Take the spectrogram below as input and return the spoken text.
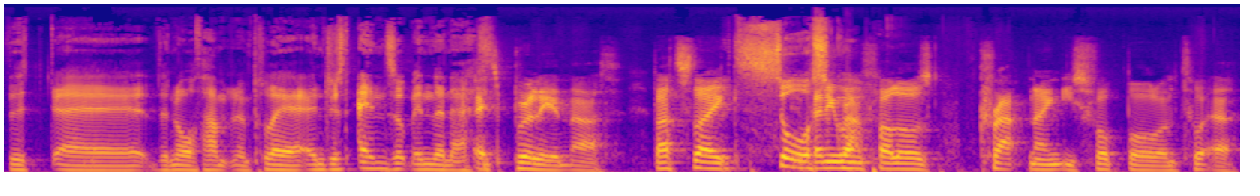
the uh, the Northampton player, and just ends up in the net. It's brilliant. That that's like It's so if anyone scrappy. follows crap nineties football on Twitter,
